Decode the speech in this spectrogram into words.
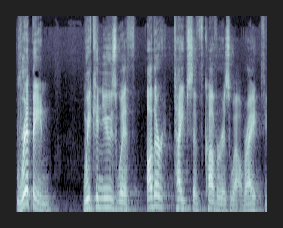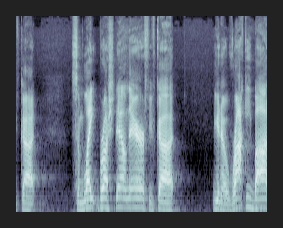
ripping we can use with other types of cover as well, right? If you've got some light brush down there, if you've got, you know, rocky bottom.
